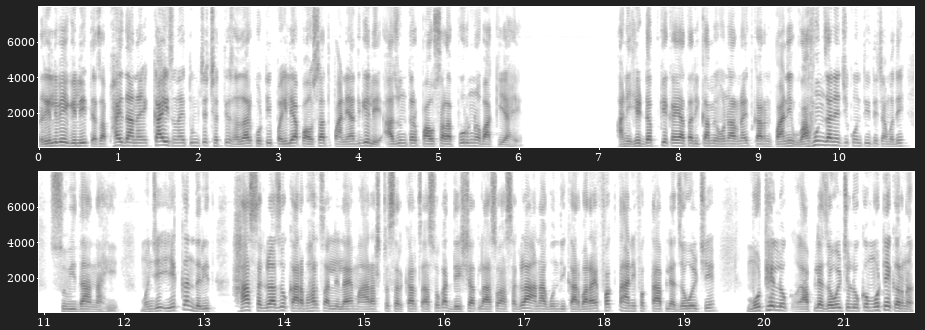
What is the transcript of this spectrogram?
रेल्वे गेली त्याचा फायदा नाही काहीच नाही. तुमचे छत्तीस हजार कोटी पहिल्या पावसात पाण्यात गेले. अजून तर पावसाळा पूर्ण बाकी आहे. आणि हे डबके काही आता रिकामे होणार नाहीत कारण पाणी वाहून जाण्याची कोणती त्याच्यामध्ये सुविधा नाही. म्हणजे एकंदरीत हा सगळा जो कारभार चाललेला आहे महाराष्ट्र सरकारचा असो का देशातला असो हा सगळा अनागोंदी कारभार आहे. फक्त आणि फक्त आपल्या जवळचे मोठे लोक आपल्या जवळचे लोक मोठे करणं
